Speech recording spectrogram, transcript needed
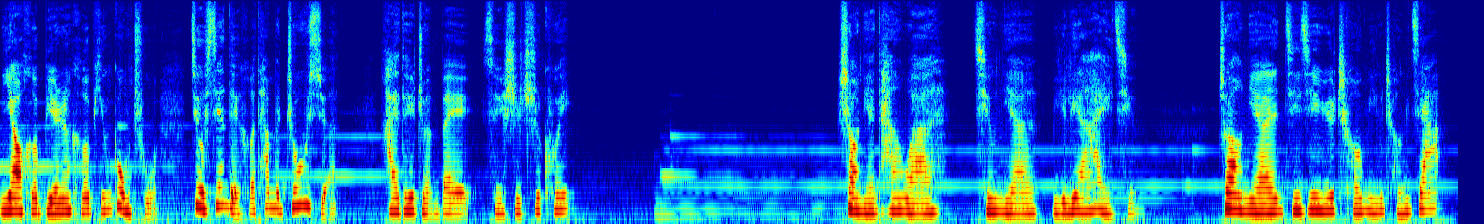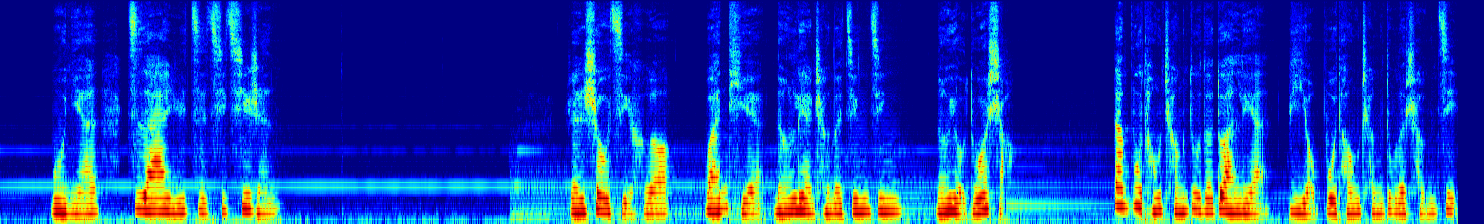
你要和别人和平共处，就先得和他们周旋，还得准备随时吃亏。少年贪玩，青年迷恋爱情，壮年汲汲于成名成家，暮年自安于自欺欺人。人寿几何，顽铁能炼成的精金能有多少？但不同程度的锻炼，必有不同程度的成绩；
